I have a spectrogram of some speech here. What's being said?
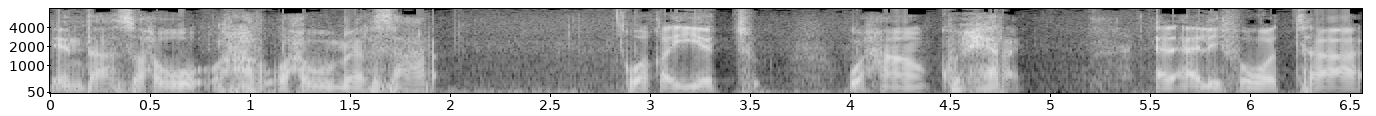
intaas waxbuu meel saara waqayadtu waxaan ku xiray. Alalifa wataa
